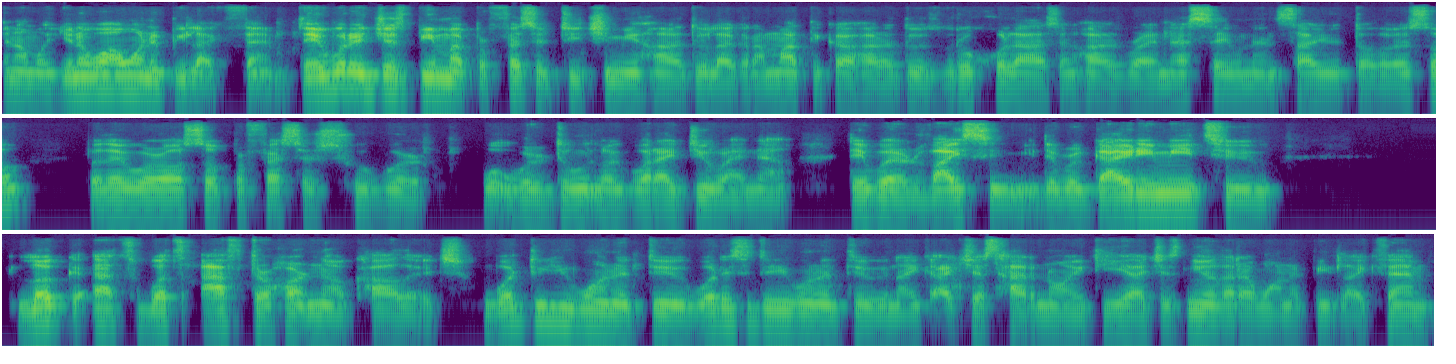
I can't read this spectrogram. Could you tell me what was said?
And I'm like, you know what? I want to be like them. They wouldn't just be my professor teaching me how to do like gramática, how to do brújulas, and how to write an essay, un ensayo, todo eso. But they were also professors who were what we're doing, like what I do right now. They were advising me. They were guiding me to look at what's after Hartnell College. What do you want to do? What is it that you want to do? And I, I just had no idea. I just knew that I want to be like them.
